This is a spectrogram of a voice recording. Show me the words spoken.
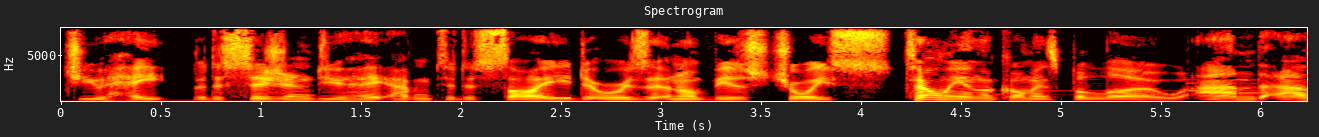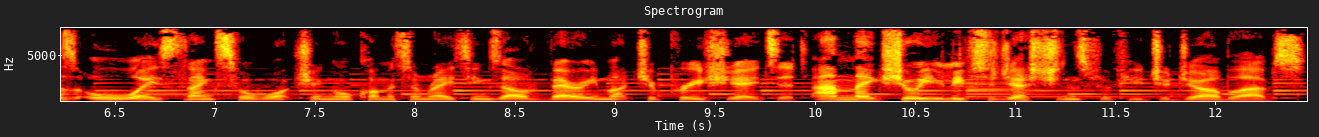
do you hate the decision? Do you hate having to decide, or is it an obvious choice? Tell me in the comments below. And as always, thanks for watching. All comments and ratings are very much appreciated. And make sure you leave suggestions for future job labs.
